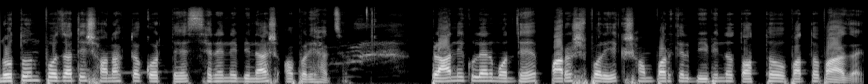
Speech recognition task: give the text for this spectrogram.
নতুন প্রজাতি শনাক্ত করতে শ্রেণি বিন্যাস অপরিহার্য। প্রাণীকুলের মধ্যে পারস্পরিক সম্পর্কের বিভিন্ন তথ্য উপাত্ত পাওয়া যায়।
